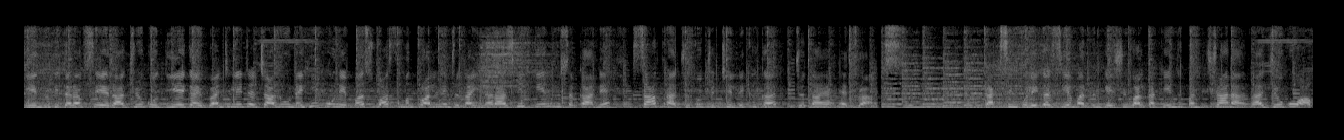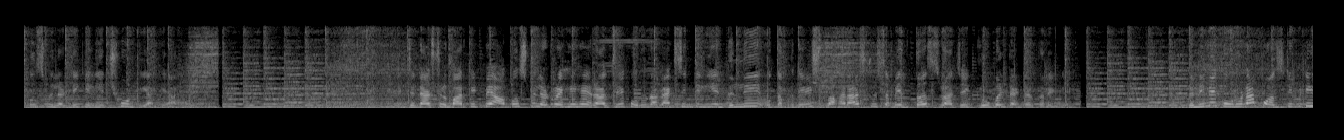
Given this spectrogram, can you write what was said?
केंद्र की तरफ़ से राज्यों को दिए गए वेंटिलेटर चालू नहीं होने पर स्वास्थ्य मंत्रालय ने जताई नाराज़गी। केंद्र सरकार ने सात राज्यों को चिट्ठी लिखकर जताया ऐतराज वैक्सीन को लेकर सीएम अरविंद केजरीवाल का केंद्र पर निशाना। राज्यों को आपस में लड़ने के लिए छोड़ दिया गया है। इंटरनेशनल मार्केट में आपस में लड़ रहे हैं राज्य कोरोना वैक्सीन के लिए दिल्ली, उत्तर प्रदेश, महाराष्ट्र समेत 10 राज्य ग्लोबल टेंडर करेंगे। दिल्ली में कोरोना पॉजिटिविटी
